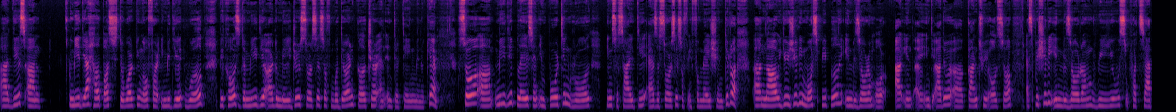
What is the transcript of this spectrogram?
uh, this um media help us the working of our immediate world because the media are the major sources of modern culture and entertainment okay? So uh, media plays an important role in society as a sources of information uh, now usually most people in mizoram or uh, in uh, in the other uh, country also especially in mizoram we use whatsapp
